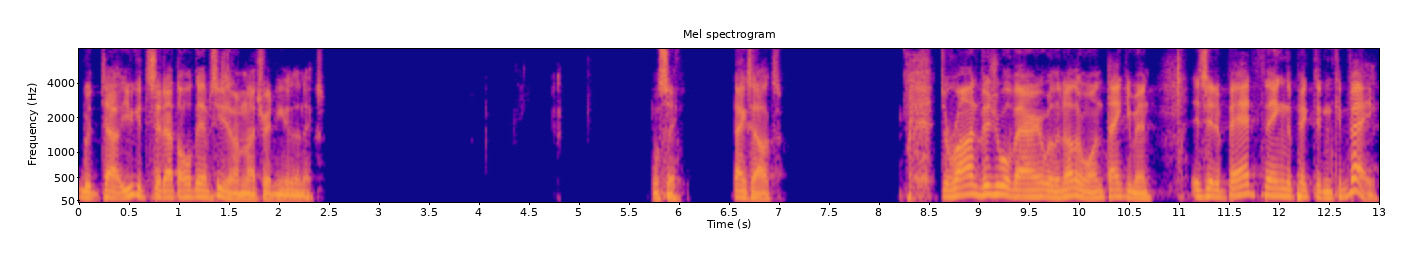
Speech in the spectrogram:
would tell you could sit out the whole damn season. I'm not trading you the Knicks. We'll see. Thanks, Alex. Duran visual variant with another one. Thank you, man. Is it a bad thing the pick didn't convey?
